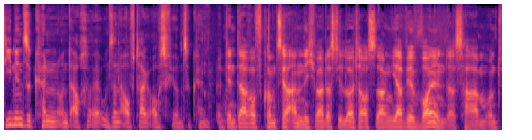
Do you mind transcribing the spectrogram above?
dienen zu können und auch äh, unseren Auftrag ausführen zu können. Denn darauf kommt es ja an, nicht wahr, dass die Leute auch sagen, ja, wir wollen das haben und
